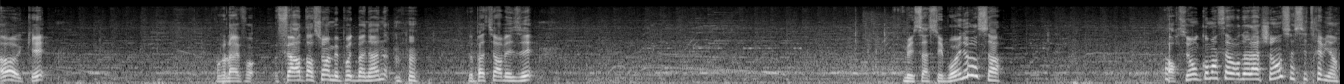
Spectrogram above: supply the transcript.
Ok. Donc là, il faut faire attention à mes pots de banane. ne pas se faire baiser. Mais ça, c'est bueno, ça. Alors, si on commence à avoir de la chance, ça, c'est très bien.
